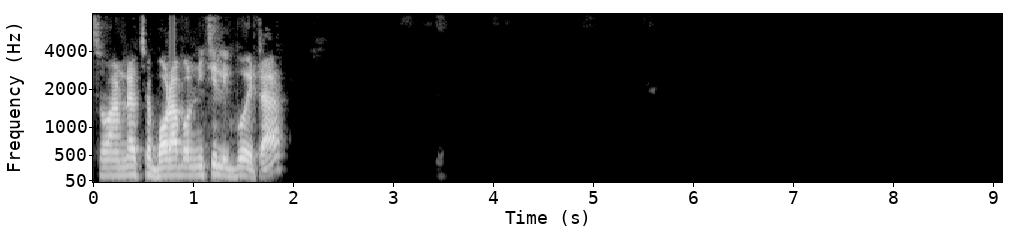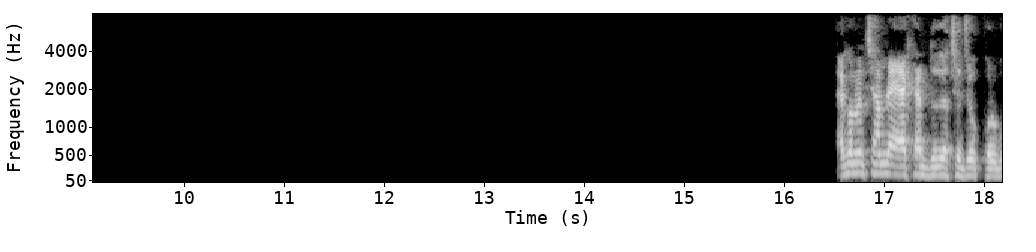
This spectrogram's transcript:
সো আমরা হচ্ছে বরাবর নিচে লিখব এটা। এখন হচ্ছে আমরা এক আর দুই হচ্ছে যোগ করব।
